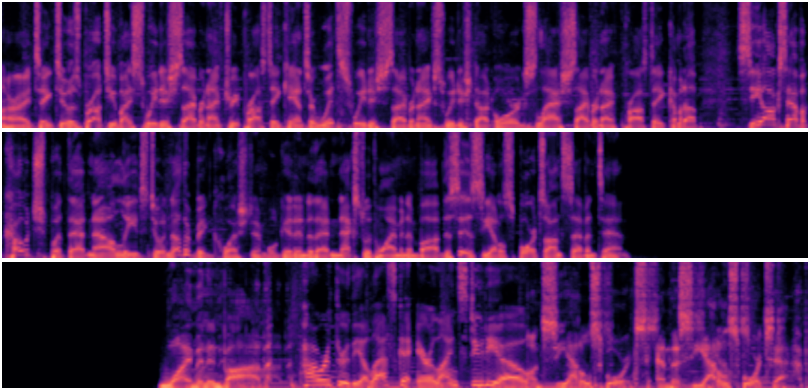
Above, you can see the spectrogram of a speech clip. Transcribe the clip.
All right, Take Two is brought to you by Swedish Cyberknife. Treat prostate cancer with Swedish Cyberknife. Swedish.org slash cyberknife prostate. Coming up, Seahawks have a coach, but that now leads to another big question. We'll get into that next with Wyman and Bob. This is Seattle Sports on 710. Wyman and Bob Powered through the Alaska Airlines Studio. on Seattle Sports and the Seattle Sports app.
